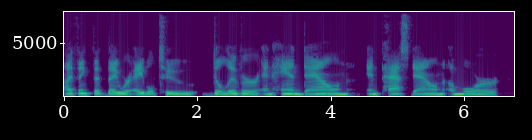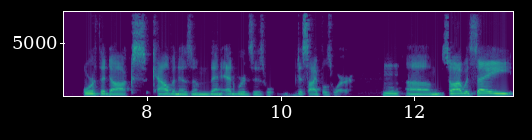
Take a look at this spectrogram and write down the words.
I think that they were able to deliver and hand down and pass down a more orthodox Calvinism than Edwards's disciples were. Hmm. Um, so I would say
